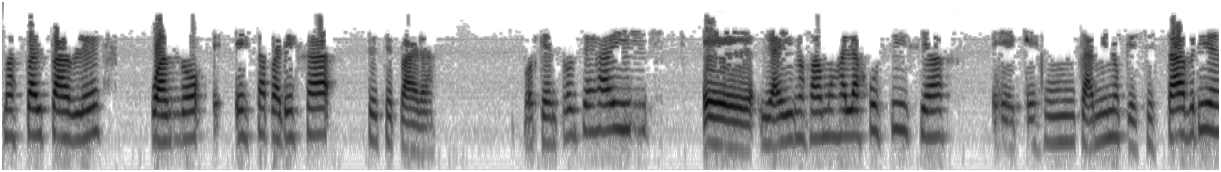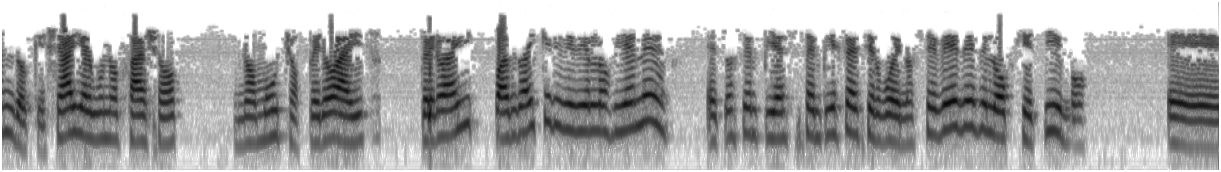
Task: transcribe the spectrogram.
más palpable cuando esta pareja se separa. Porque entonces ahí, eh, y ahí nos vamos a la justicia, eh, que es un camino que se está abriendo, que ya hay algunos fallos, no muchos, pero hay, pero ahí cuando hay que dividir los bienes, entonces se empieza a decir, bueno, se ve desde lo objetivo. Eh,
